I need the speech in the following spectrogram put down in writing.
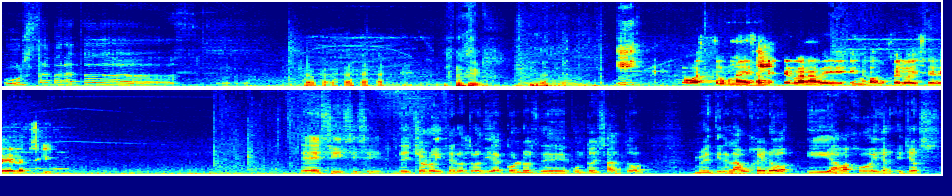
Ursa para todos. y ¿Probaste alguna vez a meter la nave en el agujero ese de Levski? Eh, sí, sí, sí. De hecho lo hice el otro día con los de punto de salto. Me metí en el agujero y abajo ellos, ellos.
